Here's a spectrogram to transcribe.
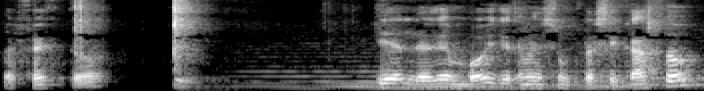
Perfecto. Y el de Game Boy, que también es un clasicazo.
